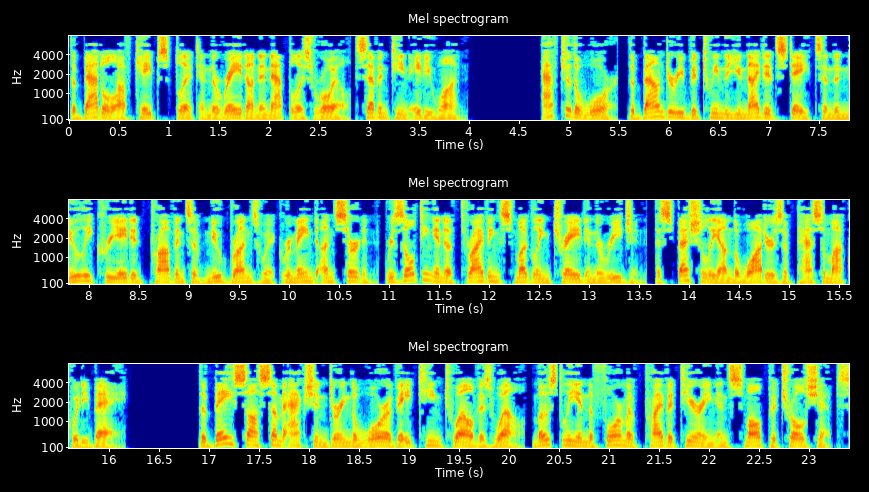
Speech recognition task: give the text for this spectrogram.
the battle off Cape Split and the raid on Annapolis Royal 1781. After the war, the boundary between the United States and the newly created province of New Brunswick remained uncertain, resulting in a thriving smuggling trade in the region, especially on the waters of Passamaquoddy Bay. The bay saw some action during the War of 1812 as well, mostly in the form of privateering and small patrol ships.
